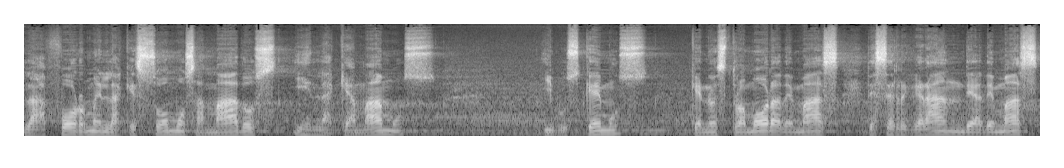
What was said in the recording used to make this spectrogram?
la forma en la que somos amados y en la que amamos y busquemos que nuestro amor, además de ser grande, además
